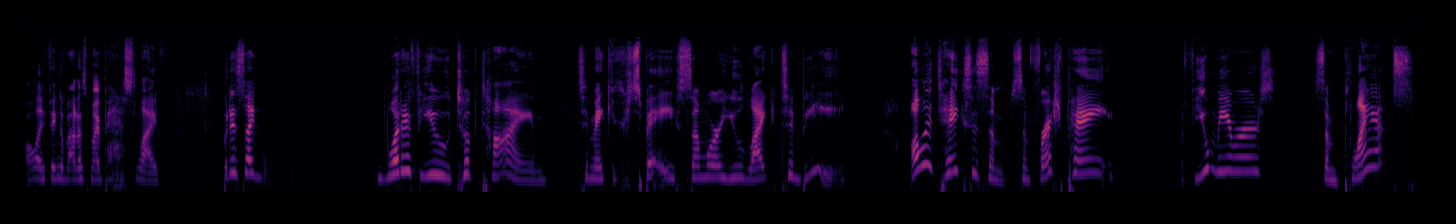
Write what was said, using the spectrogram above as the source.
all I think about is my past life." But it's like what if you took time to make your space somewhere you like to be? All it takes is some some fresh paint, a few mirrors, some plants,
